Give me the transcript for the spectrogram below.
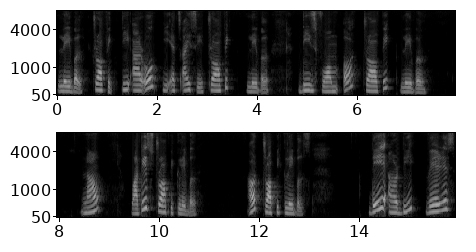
label trophic t r o p h i c trophic label these form a trophic label now what is trophic label or trophic labels they are the various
